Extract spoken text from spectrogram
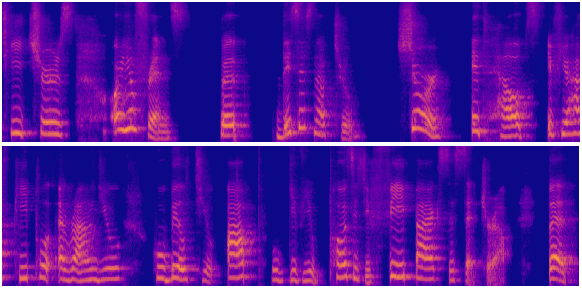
teachers or your friends. But this is not true. Sure, it helps if you have people around you who build you up, who give you positive feedbacks, etc. But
